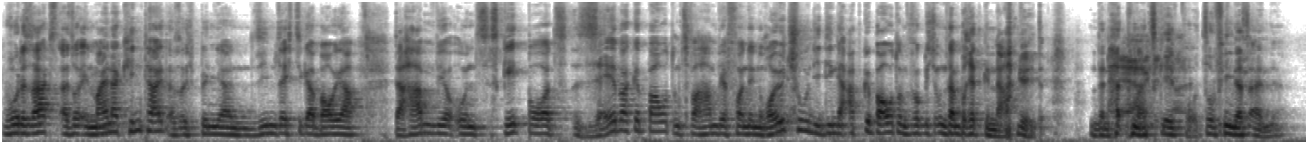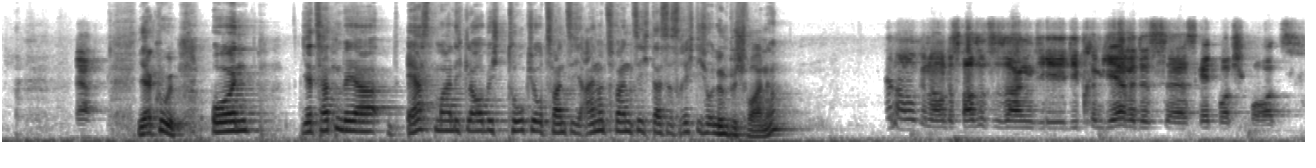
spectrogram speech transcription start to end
Wo du sagst, also in meiner Kindheit, also ich bin ja ein 67er Baujahr, da haben wir uns Skateboards selber gebaut und zwar haben wir von den Rollschuhen die Dinge abgebaut und wirklich unterm Brett genagelt. Und dann hatten ja, wir ein Skateboard. So fing das an. Ja. ja. Ja, cool. Und jetzt hatten wir ja erstmalig, glaube ich, Tokio 2021, dass es richtig olympisch war, ne? Genau, genau. Das war sozusagen die, die Premiere des äh, Skateboard-Sports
